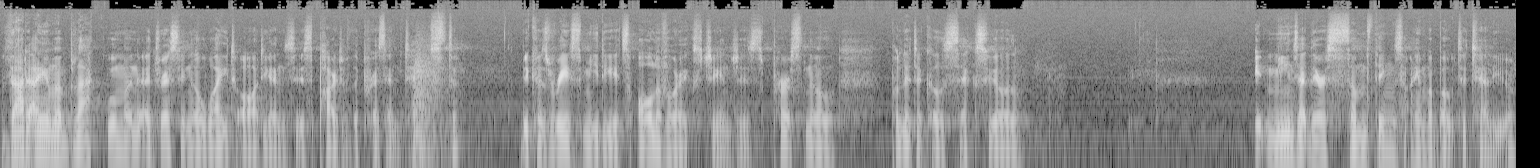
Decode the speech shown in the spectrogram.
That I am a black woman addressing a white audience is part of the present text because race mediates all of our exchanges personal, political, sexual. It means that there are some things I am about to tell you,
